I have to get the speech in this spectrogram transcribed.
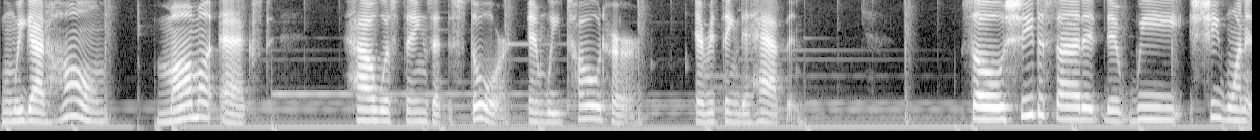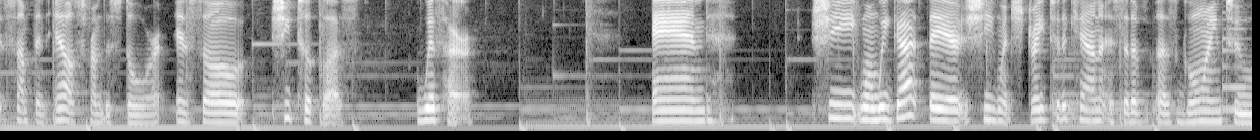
When we got home, Mama asked how was things at the store, and we told her everything that happened. So she decided that we she wanted something else from the store, and so she took us with her. And she when we got there, she went straight to the counter instead of us going to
